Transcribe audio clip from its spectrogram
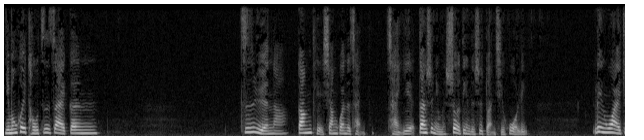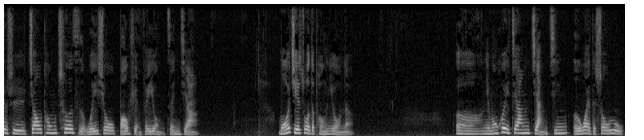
你们会投资在跟资源呐、啊。钢铁相关的产产业，但是你们设定的是短期获利。另外就是交通、车子维修保险费用增加。摩羯座的朋友呢，呃，你们会将奖金额外的收入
